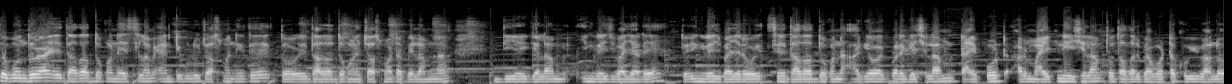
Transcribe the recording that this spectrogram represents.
তো বন্ধুরা, এই দাদার দোকানে এসেছিলাম অ্যান্টি ব্লু চশমা নিতে। তো এই দাদার দোকানে চশমাটা পেলাম না, দিয়ে গেলাম ইংরেজ বাজারে। তো ইংরেজ বাজারে ওই সেই দাদার দোকানে আগেও একবারে গেছিলাম টাইপোর্ট আর মাইক নিয়েছিলাম। তো দাদার ব্যবহারটা খুবই ভালো।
